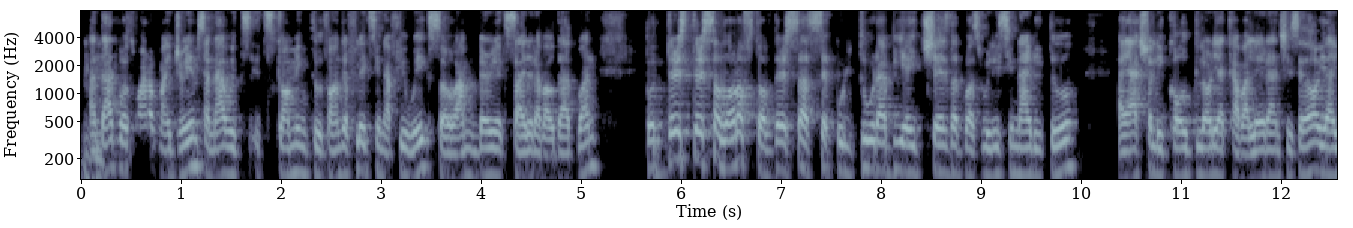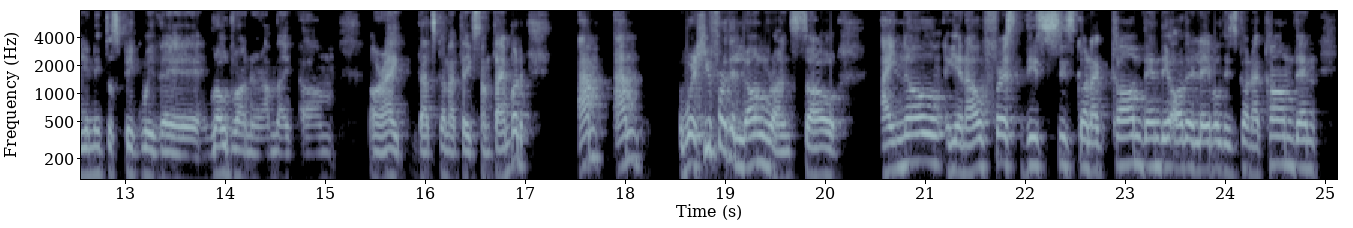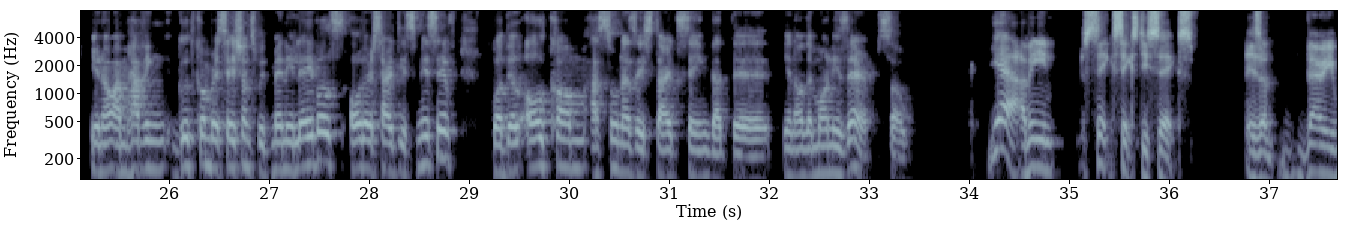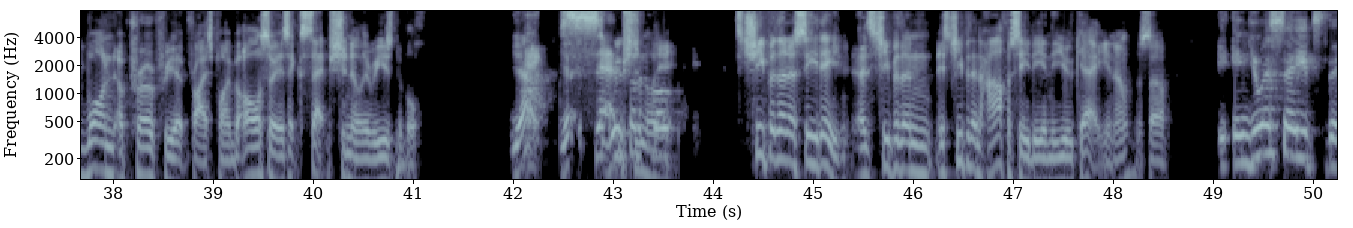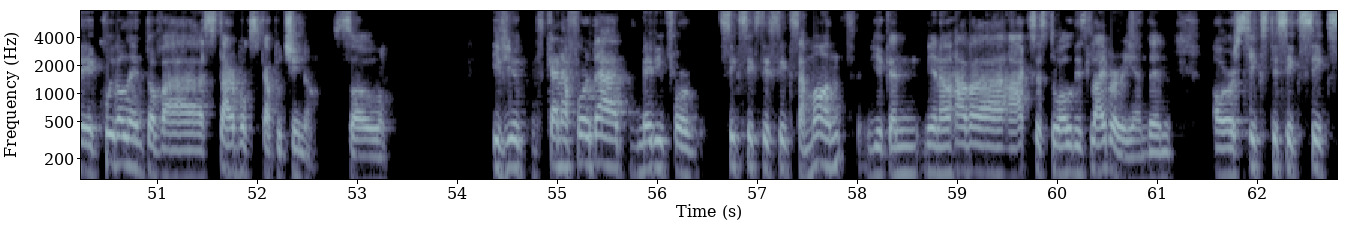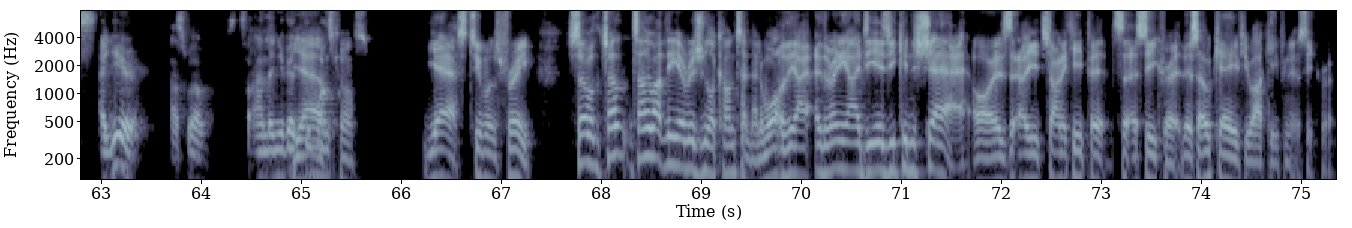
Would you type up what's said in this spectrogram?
mm-hmm. and that was one of my dreams. And now it's it's coming to Thunderflix in a few weeks, so I'm very excited about that one. But there's there's a lot of stuff. There's a Sepultura VHS that was released in '92. I actually called Gloria Cavalera and she said, "Oh yeah, you need to speak with the Roadrunner." I'm like, um, all right, that's gonna take some time. But I'm I'm we're here for the long run. So I know, you know, first this is gonna come, then the other label is gonna come. Then, you know, I'm having good conversations with many labels. Others are dismissive, but they'll all come as soon as they start saying that the, you know, the money is there. So yeah, I mean, six sixty six is a very one appropriate price point, but also it's exceptionally reasonable. Yeah, exceptionally. It's cheaper than a CD. It's cheaper than it's cheaper than half a CD in the UK. You know, so in USA it's the equivalent of a Starbucks cappuccino. So if you can afford that, maybe for six sixty six a month, you can you know have uh, access to all this library, and then or sixty six six a year as well. So, and then you get yeah, two months. Yes, two months free. So tell, tell me about the original content then. What are the are there any ideas you can share, or is are you trying to keep it a secret? It's okay if you are keeping it a secret.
